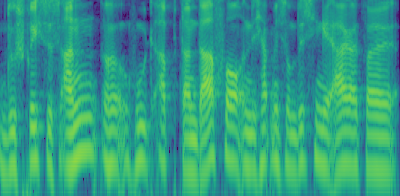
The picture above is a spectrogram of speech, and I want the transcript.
du sprichst es an, äh, Hut ab dann davor. Und ich habe mich so ein bisschen geärgert, weil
